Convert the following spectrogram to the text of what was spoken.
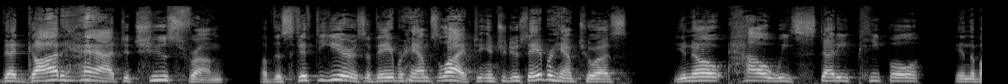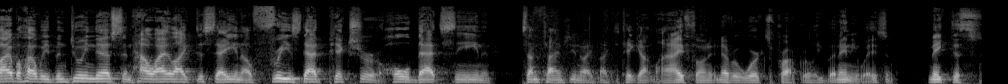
that God had to choose from of this 50 years of Abraham's life to introduce Abraham to us, you know how we study people in the Bible, how we've been doing this, and how I like to say, you know, freeze that picture or hold that scene. And sometimes, you know, I'd like to take out my iPhone. It never works properly. But, anyways, and make this,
